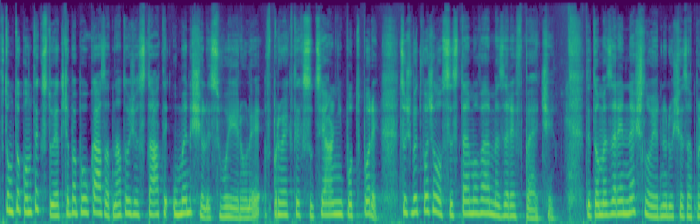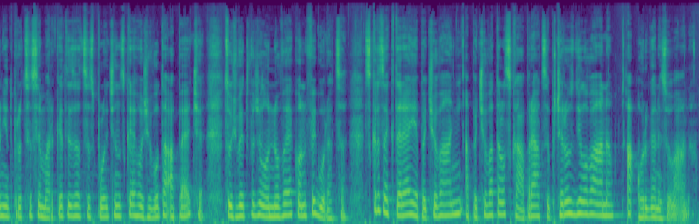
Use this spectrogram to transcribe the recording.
V tomto kontextu je třeba poukázat na to, že státy umenšily svoji roli v projektech sociální podpory, což vytvořilo systémové mezery v péči. Tyto mezery nešlo jednoduše zaplnit procesy marketizace společenského života a péče, což vytvořilo nové konfigurace, skrze které je pečování a pečovatelská práce přerozdělována a organizována.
